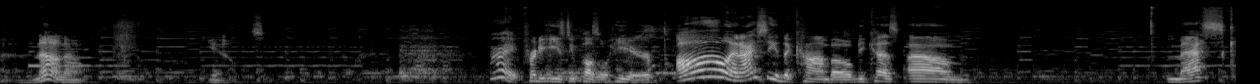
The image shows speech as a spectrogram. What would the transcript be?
uh, no, no, you know. So. All right, pretty easy puzzle here. Oh, and I see the combo because um, Mask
